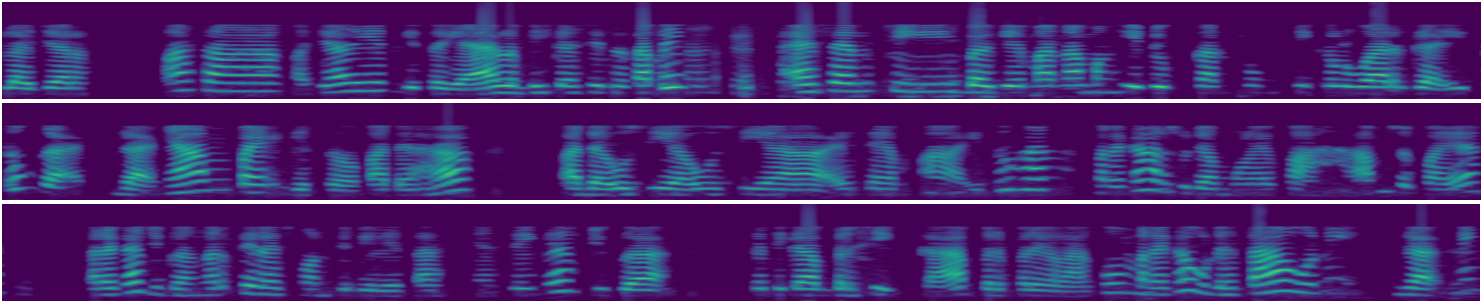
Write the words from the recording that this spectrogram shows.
belajar masak, ngejahit gitu ya, lebih ke situ. Tapi esensi bagaimana menghidupkan fungsi keluarga itu nggak nggak nyampe gitu. Padahal pada usia-usia SMA itu kan mereka harus sudah mulai paham supaya mereka juga ngerti responsibilitasnya sehingga juga ketika bersikap berperilaku mereka udah tahu nih nggak nih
